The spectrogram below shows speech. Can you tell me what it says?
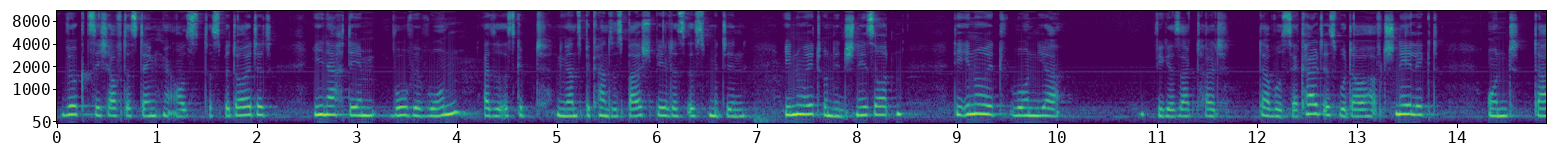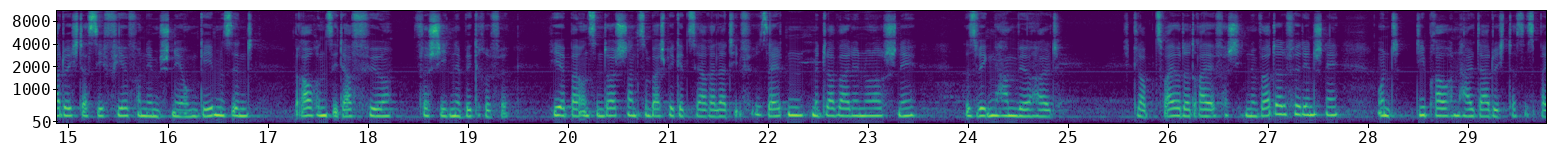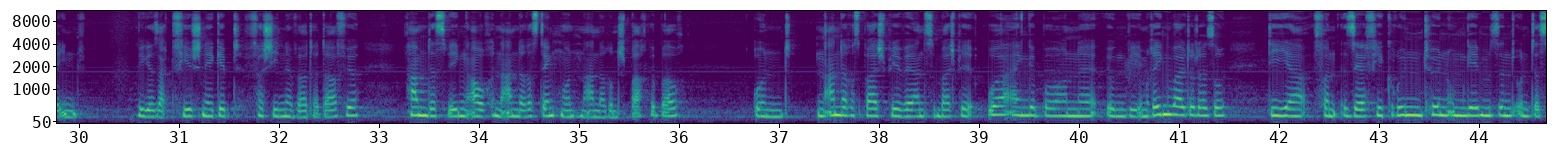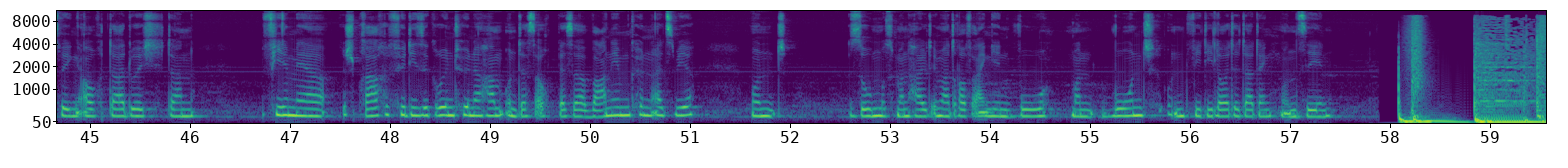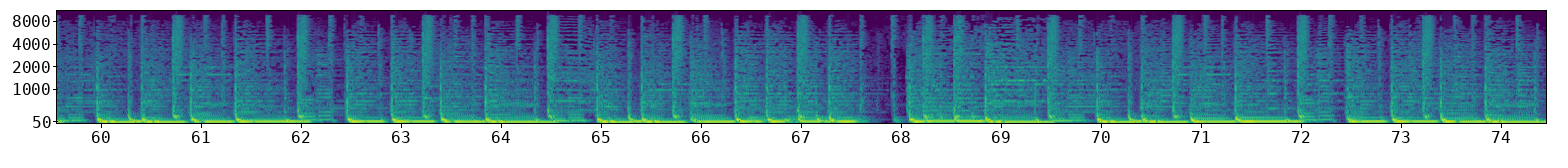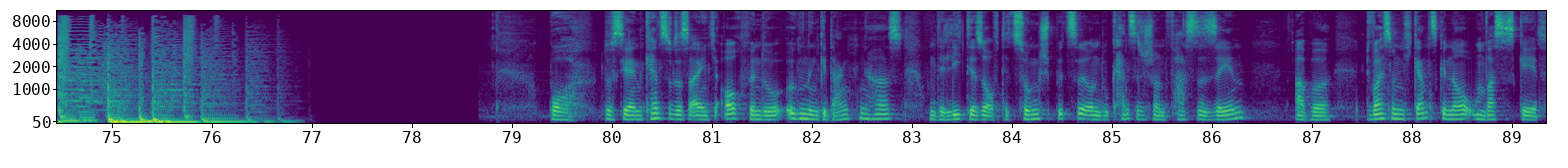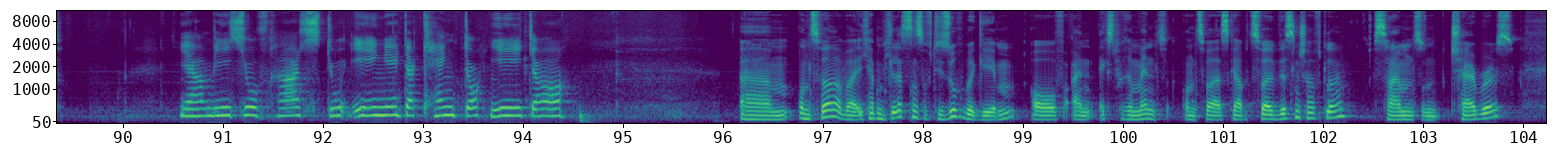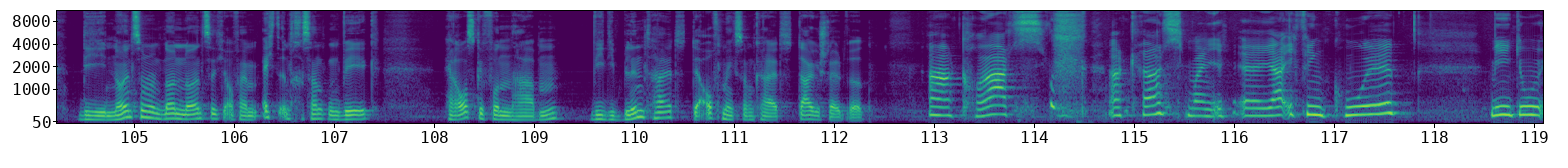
wirkt sich auf das Denken aus. Das bedeutet, je nachdem, wo wir wohnen. Also es gibt ein ganz bekanntes Beispiel, das ist mit den Inuit und den Schneesorten. Die Inuit wohnen ja, wie gesagt, halt da, wo es sehr kalt ist, wo dauerhaft Schnee liegt. Und dadurch, dass sie viel von dem Schnee umgeben sind, brauchen sie dafür verschiedene Begriffe. Hier bei uns in Deutschland zum Beispiel gibt es ja relativ selten mittlerweile nur noch Schnee. Deswegen haben wir halt, ich glaube, zwei oder drei verschiedene Wörter für den Schnee. Und die brauchen halt dadurch, dass es bei ihnen wie gesagt, viel Schnee gibt, verschiedene Wörter dafür, haben deswegen auch ein anderes Denken und einen anderen Sprachgebrauch. Und ein anderes Beispiel wären zum Beispiel Ureingeborene irgendwie im Regenwald oder so, die ja von sehr viel grünen Tönen umgeben sind und deswegen auch dadurch dann viel mehr Sprache für diese Grüntöne haben und das auch besser wahrnehmen können als wir. Und so muss man halt immer darauf eingehen, wo man wohnt und wie die Leute da denken und sehen. Boah, Lucian, kennst du das eigentlich auch, wenn du irgendeinen Gedanken hast und der liegt dir so auf der Zungenspitze und du kannst ihn schon fast sehen, aber du weißt noch nicht ganz genau, um was es geht? Ja, wieso fragst du, Inge? Da kennt doch jeder. Ähm, und zwar, weil ich habe mich letztens auf die Suche begeben auf ein Experiment. Und zwar, es gab zwei Wissenschaftler, Simons und Charbers, die 1999 auf einem echt interessanten Weg herausgefunden haben, wie die Blindheit der Aufmerksamkeit dargestellt wird. Ah, krass. ah, krass, meine ich. Äh, ja, ich finde cool, wie du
